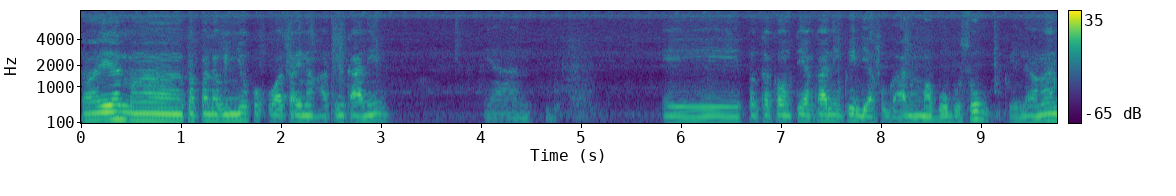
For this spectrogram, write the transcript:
So ayan mga kapalawin nyo, kukuha tayo ng ating kanin. Yan eh pagkakaunti ang kanin ko hindi ako gaanong mabubusog. Kailangan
